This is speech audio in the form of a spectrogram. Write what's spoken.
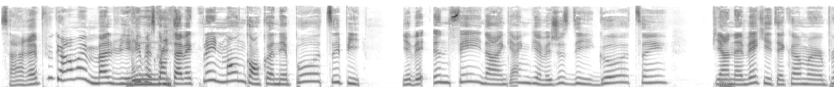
ça aurait pu quand même mal virer Oui, parce qu'on oui. était avec plein de monde qu'on connaît pas, tu sais. Puis il y avait une fille dans la gang, puis il y avait juste des gars, tu sais. Puis il y en avait qui étaient comme un peu.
